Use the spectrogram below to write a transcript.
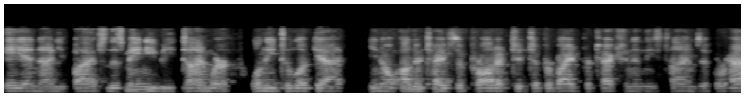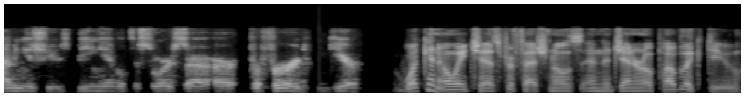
KN95. So this may need be time where we'll need to look at, you know, other types of product to, to provide protection in these times if we're having issues being able to source our, our preferred gear. What can OHS professionals and the general public do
